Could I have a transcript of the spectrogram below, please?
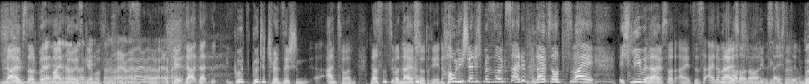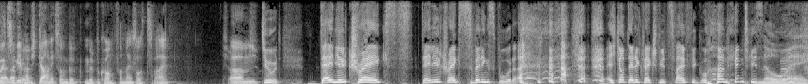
Knives Out wird Ja, mein ja, neues okay. Game of Thrones. Äh, Okay, da, da, gut, gute Transition, Anton. Lass uns über Knives Out reden. Holy shit, ich bin so excited für Knives Out 2. Ich liebe Ja. Knives Out 1. Das ist einer meiner Knives absoluten Lieblingsfilme. Muss ich zugeben, habe ich gar nichts von be- mitbekommen, von Knives Out 2. Ich auch Ähm, dude, Daniel Craigs, Daniel Craigs Zwillingsbruder. ich glaube, Daniel Craig spielt zwei Figuren in diesem No Film. way.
